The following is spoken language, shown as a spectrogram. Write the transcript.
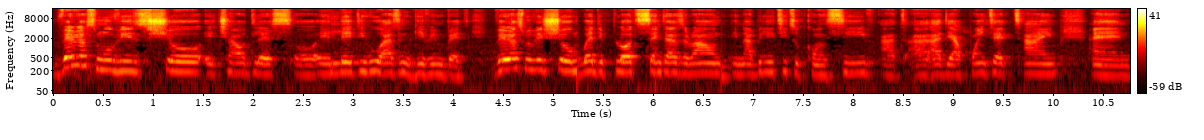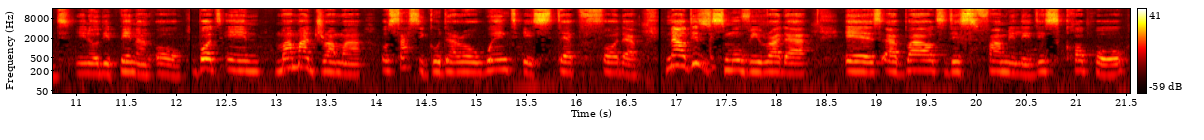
various movies show a childless or a lady who hasn't given birth. Various movies show where the plot centers around inability to conceive at at the appointed time and you know the pain and all. But in mama drama Osas Ighodaro went a step further. Now this movie rather is about this family this couple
